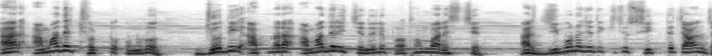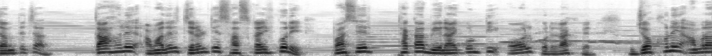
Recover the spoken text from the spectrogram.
আর আমাদের ছোট্ট অনুরোধ, যদি আপনারা আমাদের এই চ্যানেলে প্রথমবার এসছেন আর জীবনে যদি কিছু শিখতে চান, জানতে চান, তাহলে আমাদের চ্যানেলটি সাবস্ক্রাইব করে পাশের থাকা বেল আইকনটি অল করে রাখবেন। যখনই আমরা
